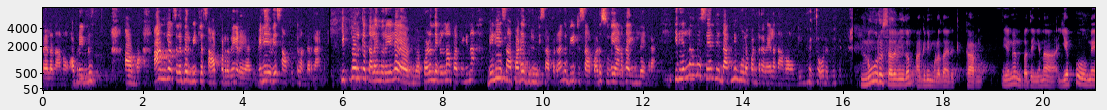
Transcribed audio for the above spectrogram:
வேலை தானோ அப்படின்னு. ஆமா. ஆண்கள் சில பேர் வீட்டுல சாப்பிடுறதே கிடையாது. வெளியவே சாப்பிட்டு வந்துடுறாங்க. இப்ப இருக்க தலைமுறையில குழந்தைகள்லாம் பாத்தீங்கன்னா வெளிய சாப்பாடை விரும்பி சாப்பிடுறாங்க. வீட்டு சாப்பாடு சுவையானதா இல்லைங்கிறாங்க. இது எல்லாமே சேர்ந்து இந்த அக்னி மூலம் பண்ற வேலை தானோ அப்படின்னு தோணுது. நூறு சதவீதம் அக்னிமூலை தான் இதுக்கு காரணம். என்னன்னு பார்த்தீங்கன்னா எப்போவுமே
